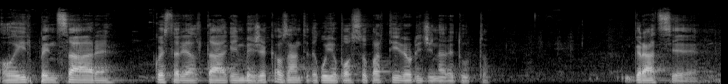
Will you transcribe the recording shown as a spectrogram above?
o è il pensare questa realtà che invece è causante da cui io posso partire e originare tutto? Grazie.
